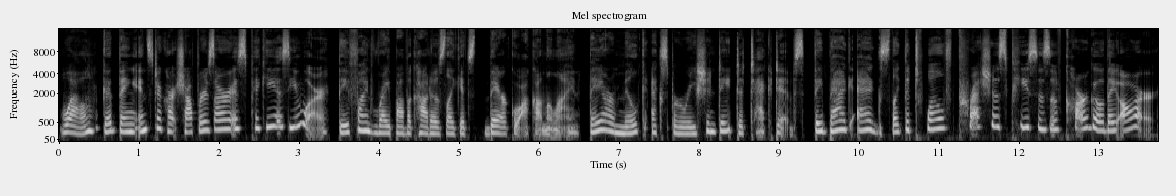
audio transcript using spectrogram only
Well, good thing Instacart shoppers are as picky as you are. They find ripe avocados like it's their guac on the line. They are milk expiration date detectives. They bag eggs like the 12 precious pieces of cargo they are.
